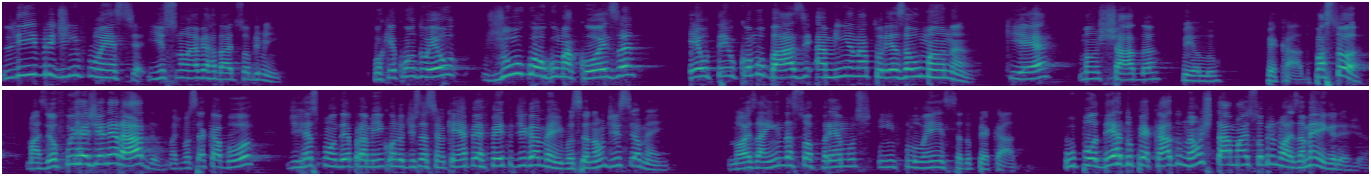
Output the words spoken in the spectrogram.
livre de influência. E isso não é verdade sobre mim. Porque quando eu julgo alguma coisa, eu tenho como base a minha natureza humana, que é manchada pelo pecado. Pastor, mas eu fui regenerado. Mas você acabou de responder para mim quando disse assim: quem é perfeito, diga amém. Você não disse amém nós ainda sofremos influência do pecado. O poder do pecado não está mais sobre nós, amém, igreja?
